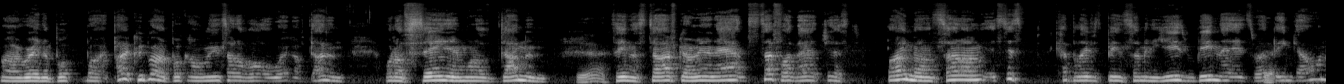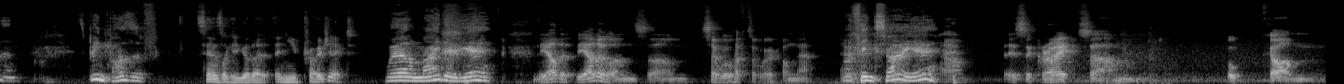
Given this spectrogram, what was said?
by reading a book. By, I probably could write a book on the inside of all the work I've done and what I've seen and what I've done and Yeah. seeing the staff go in and out, stuff like that. Just blame it on so long. It's just I can't believe it's been so many years we've been there. It's Yeah. been going and it's been positive. Sounds like you've got a, a new project. Well, may do, yeah. the other the other ones. Um, so we'll have to work on that. I think so, yeah. Um, there's a great um, book on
